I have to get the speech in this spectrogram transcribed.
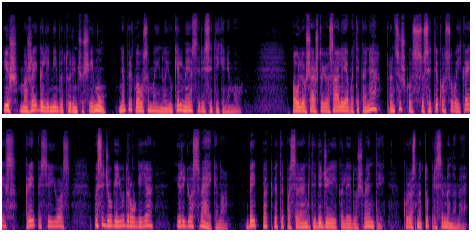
iš mažai galimybių turinčių šeimų, nepriklausomai nuo jų kilmės ir įsitikinimų. Pauliaus VI salėje Vatikane Pranciškus susitiko su vaikais, kreipėsi į juos, pasidžiaugė jų draugėje ir juos sveikino, bei pakvietė pasirengti didžiai Kalėdų šventai, kurios metu prisimename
